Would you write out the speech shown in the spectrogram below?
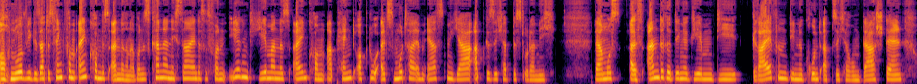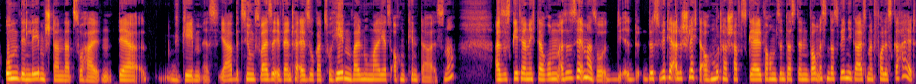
Auch nur, wie gesagt, es hängt vom Einkommen des anderen ab. Und es kann ja nicht sein, dass es von irgendjemandes Einkommen abhängt, ob du als Mutter im ersten Jahr abgesichert bist oder nicht. Da muss es andere Dinge geben, die greifen, die eine Grundabsicherung darstellen, um den Lebensstandard zu halten, der gegeben ist, ja, beziehungsweise eventuell sogar zu heben, weil nun mal jetzt auch ein Kind da ist, ne? Also es geht ja nicht darum, also es ist ja immer so, das wird ja alles schlechter, auch Mutterschaftsgeld, warum sind das denn, warum ist denn das weniger als mein volles Gehalt?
